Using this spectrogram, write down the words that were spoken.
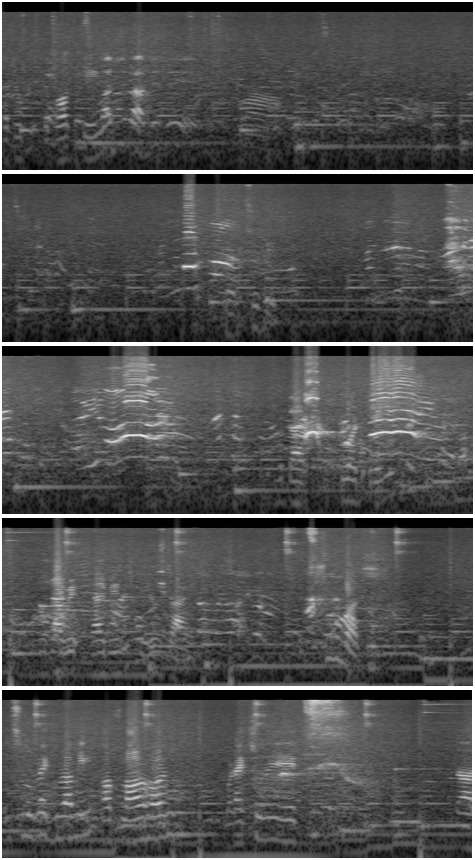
the, the box came. diabetes, diabetes diabetes, diabetes. die. It's too much. It looks like gurami or flower horn, but actually it's the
